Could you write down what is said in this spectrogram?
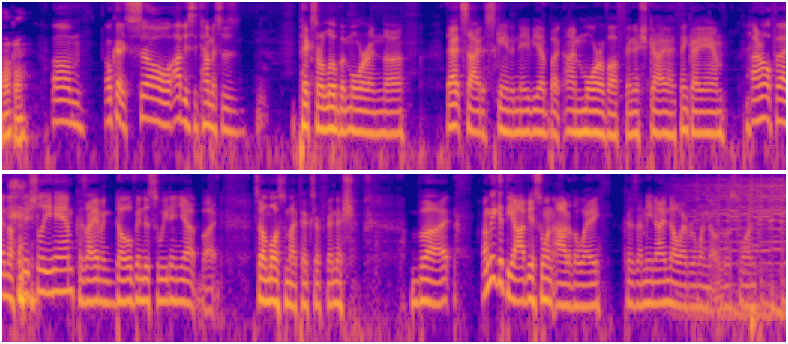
Okay. Um. Okay. So obviously Thomas's picks are a little bit more in the that side of Scandinavia, but I'm more of a Finnish guy. I think I am. I don't know if I'm officially am because I haven't dove into Sweden yet, but so most of my picks are Finnish. But I'm gonna get the obvious one out of the way because I mean I know everyone knows this one.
